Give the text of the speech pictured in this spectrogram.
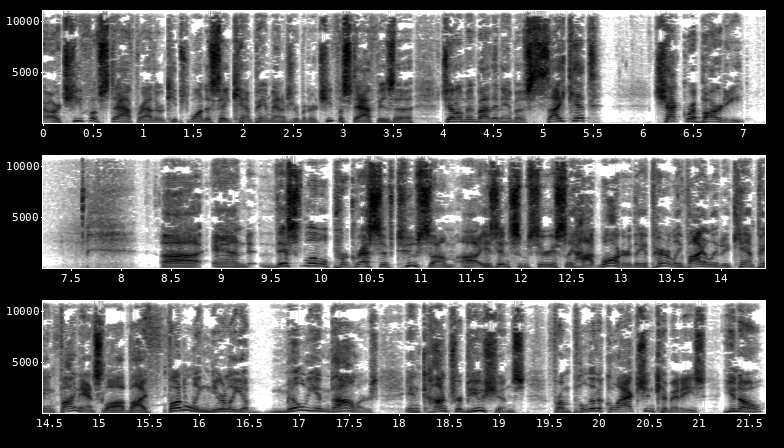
our chief of staff, rather, keeps wanting to say campaign manager, but her chief of staff is a gentleman by the name of Saikat Chakrabarti. Uh, and this little progressive twosome uh, is in some seriously hot water. They apparently violated campaign finance law by funneling nearly a million dollars in contributions from political action committees. You know,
